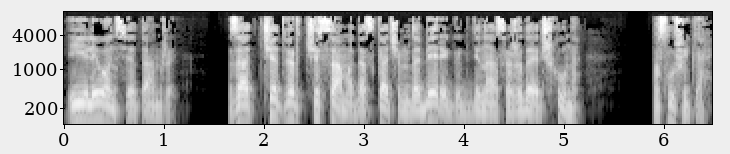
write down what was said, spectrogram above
и Леонсия там же. «За четверть часа мы доскачем до берега, где нас ожидает шхуна. Послушай-ка,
